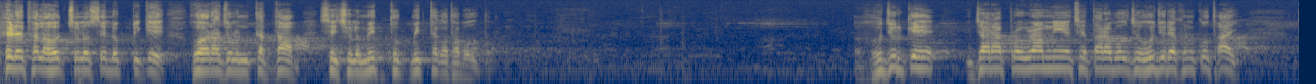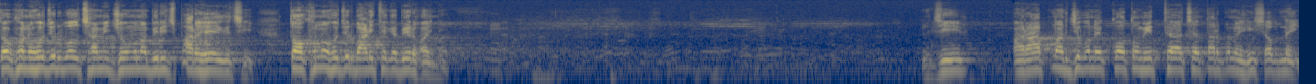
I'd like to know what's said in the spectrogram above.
ফেড়ে ফেলা হচ্ছিল সেই লোকটিকে। হুয়ারাজুলুন কাদ্দাব সে ছিল মিথ্যুক মিথ্যা কথা বলতো। হুজুরকে যারা প্রোগ্রাম নিয়েছে, তারা বলছে, হুজুর এখন কোথায়? তখন হুজুর বলছে, আমি যমুনা ব্রিজ পার হয়ে গেছি। তখনও হুজুর বাড়ি থেকে বের হয়নি। জি, আর আপনার জীবনে কত মিথ্যা আছে, তার কোনো হিসাব নেই।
